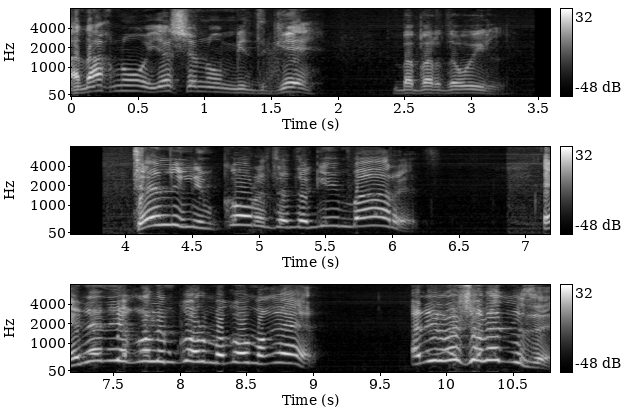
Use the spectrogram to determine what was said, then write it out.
אנחנו, יש לנו מדגה בברדוויל. תן לי למכור את הדגים בארץ. אינני יכול למכור במקום אחר. אני לא שולט בזה.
